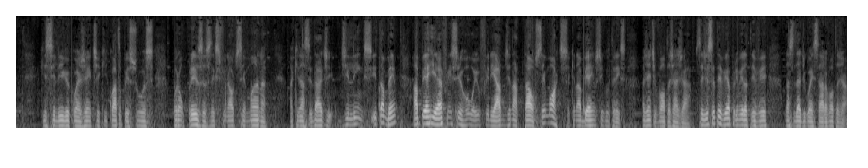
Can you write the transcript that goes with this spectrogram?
que se liga com a gente aqui. Quatro pessoas foram presas nesse final de semana aqui na cidade de Lins. E também a PRF encerrou aí o feriado de Natal, sem mortes, aqui na BR-153. A gente volta já já. CGC TV, a primeira TV da cidade de Guaiçara, volta já.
